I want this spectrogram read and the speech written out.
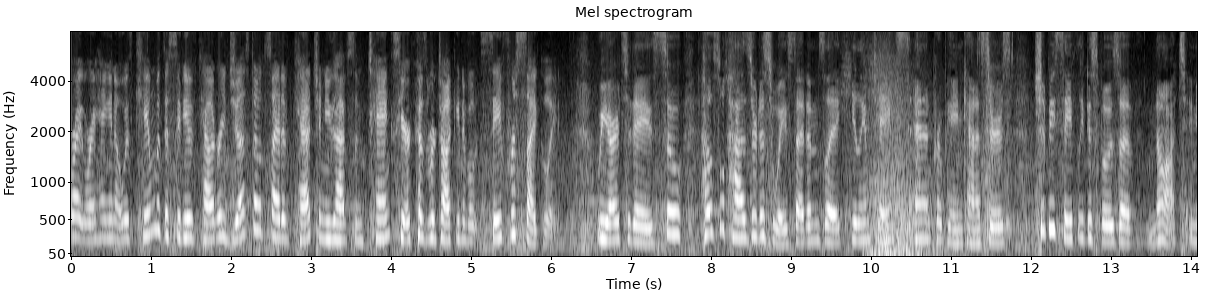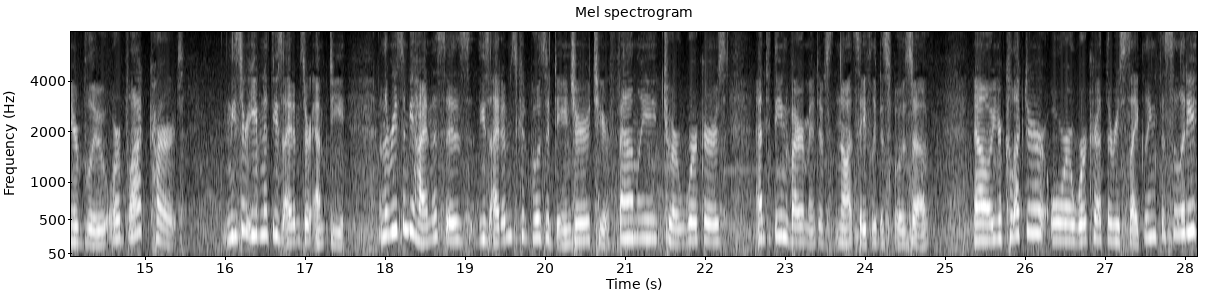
right, we're hanging out with Kim with the City of Calgary just outside of Ketch, and you have some tanks here because we're talking about safe recycling. We are today. So, household hazardous waste items like helium tanks and propane canisters should be safely disposed of not in your blue or black cart. And these are even if these items are empty. And the reason behind this is these items could pose a danger to your family, to our workers, and to the environment if not safely disposed of. Now, your collector or worker at the recycling facility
